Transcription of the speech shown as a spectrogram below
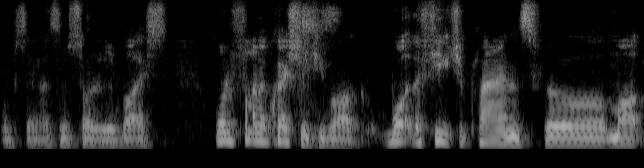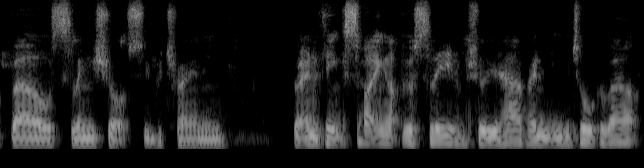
That's some solid advice. One final question for you, Mark. What are the future plans for Mark Bell Slingshot Super Training? Got anything exciting up your sleeve? I'm sure you have. Anything you can talk about?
